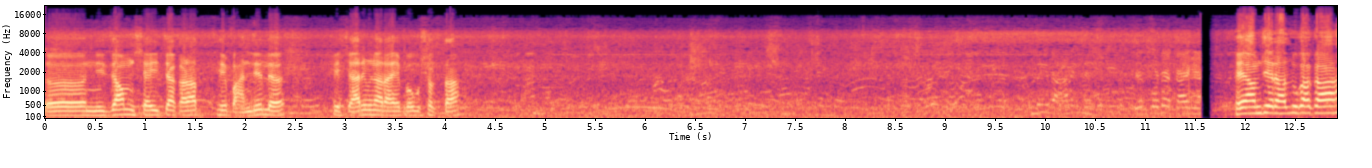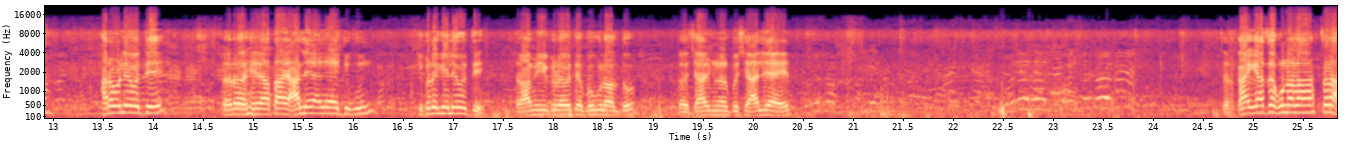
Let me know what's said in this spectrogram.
तर निजामशाहीच्या काळात हे बांधलेलं हे चार मिनार आहे बघू शकता. हे आमचे राजू काका हरवले होते. तर हे आता आले आले आहे तिकडून. तिकडे गेले होते. तर आम्ही इकडे होते बघू लागतो तर चार मिनार पैसे आले आहेत. तर काय घ्यायचं कुणाला? चला.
